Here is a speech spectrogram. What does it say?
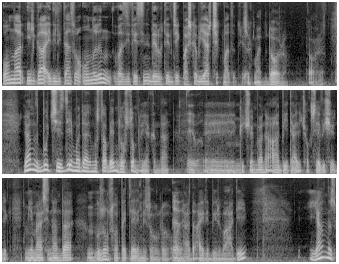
onlar ilga edildikten sonra onların vazifesini derut edecek başka bir yer çıkmadı diyor. Çıkmadı doğru. Doğru. Yalnız bu çizdiği model Mustafa benim dostumdu yakından. Eyvallah. Ee, küçüğün bana abi derdi. Çok sevişirdik. Hı-hı. Mimar Sinan'da Hı-hı. uzun sohbetlerimiz oldu. Evet. Onlar da ayrı bir vadi. Yalnız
